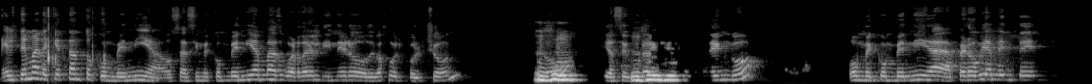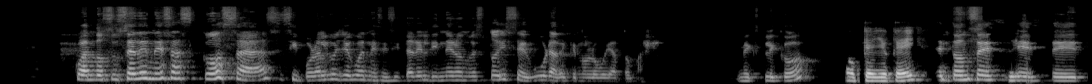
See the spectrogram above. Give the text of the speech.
el tema de qué tanto convenía, o sea, si me convenía más guardar el dinero debajo del colchón y asegurar que lo tengo, o me convenía, pero obviamente cuando suceden esas cosas, si por algo llego a necesitar el dinero, no estoy segura de que no lo voy a tomar. ¿Me explicó? Ok, ok. Entonces, este,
